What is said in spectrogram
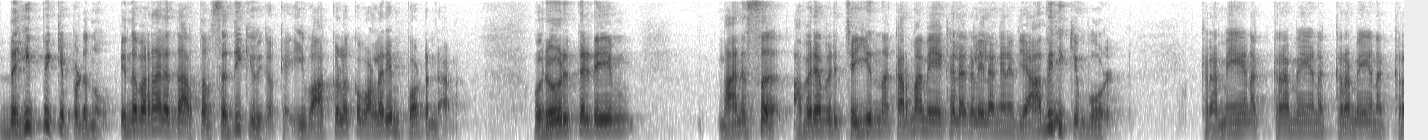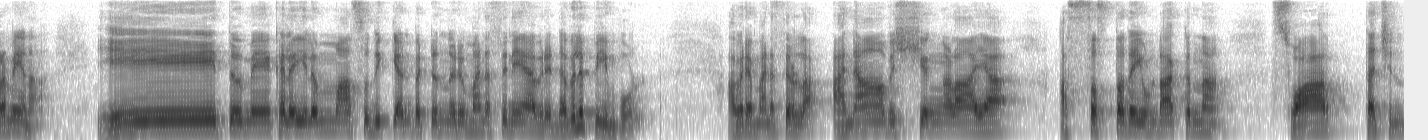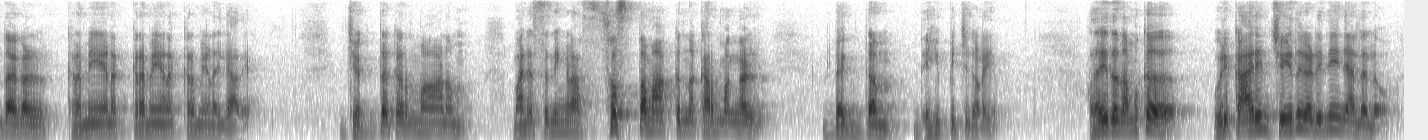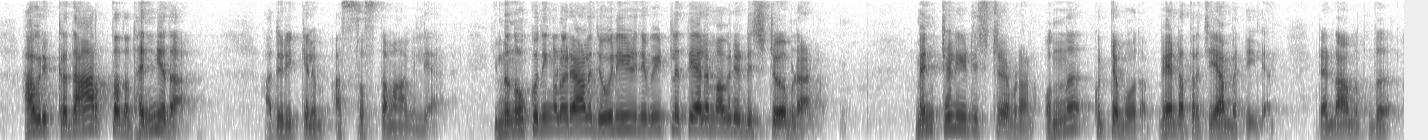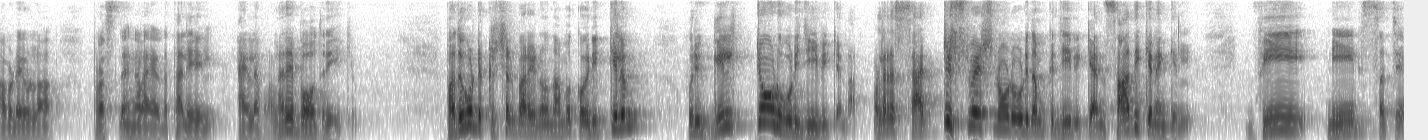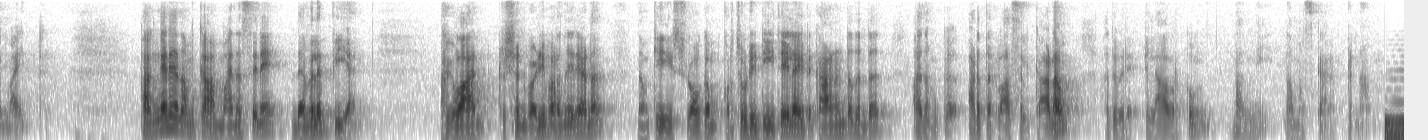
ദഹിപ്പിക്കപ്പെടുന്നു എന്ന് പറഞ്ഞാൽ എന്താ അർത്ഥം? ശ്രദ്ധിക്കൂ ഇതൊക്കെ. ഈ വാക്കുകളൊക്കെ വളരെ ഇമ്പോർട്ടന്റ് ആണ്. ഓരോരുത്തരുടെയും മനസ്സ് അവരവർ ചെയ്യുന്ന കർമ്മമേഖലകളിൽ അങ്ങനെ വ്യാപരിക്കുമ്പോൾ ക്രമേണ ക്രമേണ ക്രമേണ ക്രമേണ ഏത് മേഖലയിലും ആസ്വദിക്കാൻ പറ്റുന്നൊരു മനസ്സിനെ അവർ ഡെവലപ്പ് ചെയ്യുമ്പോൾ അവരെ മനസ്സിലുള്ള അനാവശ്യങ്ങളായ അസ്വസ്ഥതയുണ്ടാക്കുന്ന സ്വാർത്ഥ ചിന്തകൾ ക്രമേണ ക്രമേണ ക്രമേണ ഇല്ലാതെ. ജഗ്ധകർമാണം മനസ്സ് നിങ്ങളെ അസ്വസ്ഥമാക്കുന്ന കർമ്മങ്ങൾ ദഗ്ധം ദഹിപ്പിച്ച് കളയും. അതായത് നമുക്ക് ഒരു കാര്യം ചെയ്തു കഴിഞ്ഞു കഴിഞ്ഞാലല്ലോ ആ ഒരു കൃതാർത്ഥത ധന്യത അതൊരിക്കലും അസ്വസ്ഥമാവില്ല. ഇന്ന് നോക്കൂ നിങ്ങൾ ഒരാൾ ജോലി കഴിഞ്ഞ് വീട്ടിലെത്തിയാലും അവർ ഡിസ്റ്റർബ്ഡ് ആണ്. മെന്റലി ഡിസ്റ്റർബ്ഡ് ആണ്. ഒന്ന് കുറ്റബോധം. വേണ്ടത്ര ചെയ്യാൻ പറ്റിയില്ല. രണ്ടാമത്തത് അവിടെയുള്ള പ്രശ്നങ്ങൾ അയാളുടെ തലയിൽ അയാളെ വളരെ ബോധരയിക്കും. അപ്പം അതുകൊണ്ട് കൃഷ്ണൻ പറയുന്നു നമുക്കൊരിക്കലും ഒരു ഗിൽറ്റോടുകൂടി ജീവിക്കേണ്ട. വളരെ സാറ്റിസ്ഫാക്ഷനോടുകൂടി നമുക്ക് ജീവിക്കാൻ സാധിക്കണമെങ്കിൽ we need such a mind അപ്പം അങ്ങനെ നമുക്ക് ആ മനസ്സിനെ ഡെവലപ്പ് ചെയ്യാൻ ഭഗവാൻ കൃഷ്ണൻ വഴി പറഞ്ഞു തരികയാണ് നമുക്ക് ഈ ശ്ലോകം കുറച്ചുകൂടി ഡീറ്റെയിൽ ആയിട്ട് കാണേണ്ടതുണ്ട്. അത് നമുക്ക് അടുത്ത ക്ലാസ്സിൽ കാണാം. അതുവരെ എല്ലാവർക്കും നന്ദി നമസ്കാരം പ്രണാം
